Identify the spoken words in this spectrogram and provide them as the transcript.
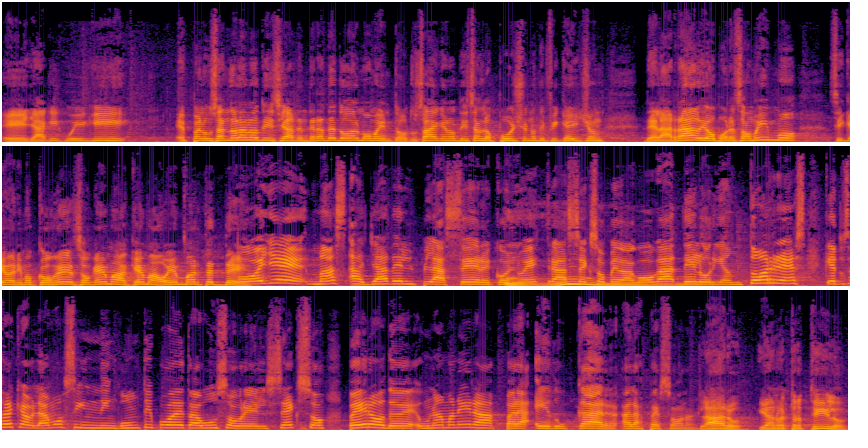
eh, Jackie Quickie, espeluzando la noticia, te enteras de todo el momento. Tú sabes que nos dicen los push notifications de la radio, por eso mismo. Así que venimos con eso. ¿Qué más? ¿Qué más? Hoy es martes de... Oye, más allá del placer con Uh. nuestra sexopedagoga Delorian Torres, que tú sabes que hablamos sin ningún tipo de tabú sobre el sexo, pero de una manera para educar a las personas. Claro, y a nuestro estilo.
